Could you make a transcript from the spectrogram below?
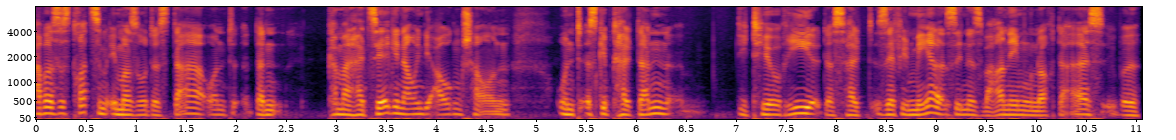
aber es ist trotzdem immer so, dass da und dann kann man halt sehr genau in die Augen schauen und es gibt halt dann die Theorie, dass halt sehr viel mehr Sinneswahrnehmung noch da ist über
